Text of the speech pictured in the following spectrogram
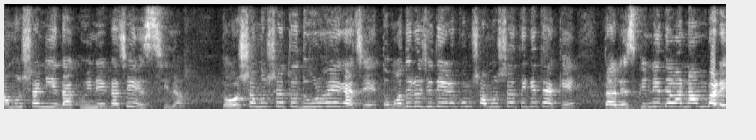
সমস্যা নিয়ে দা কুইনের কাছে এসেছিলাম। তো ওর সমস্যা তো দূর হয়ে গেছে, তোমাদেরও যদি এরকম সমস্যা থেকে থাকে, তাহলে স্ক্রিনে দেওয়া নাম্বারে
